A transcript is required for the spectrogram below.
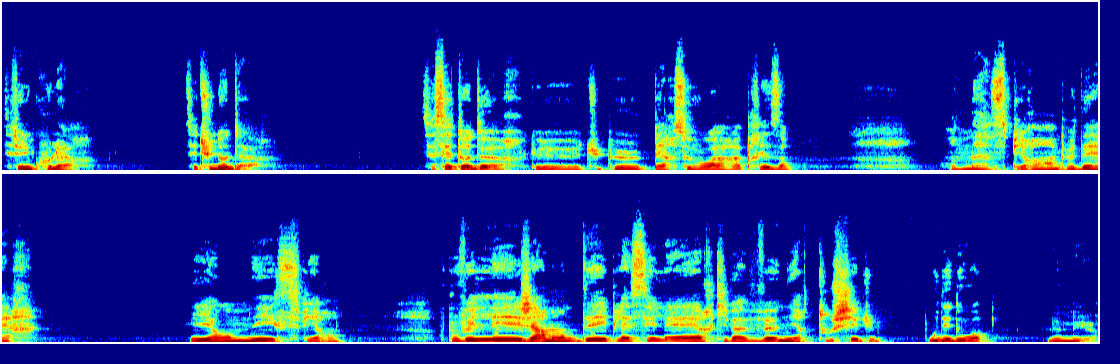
c'est une couleur, c'est une odeur. C'est cette odeur que tu peux percevoir à présent en inspirant un peu d'air et en expirant, vous pouvez légèrement déplacer l'air qui va venir toucher du bout des doigts le mur,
